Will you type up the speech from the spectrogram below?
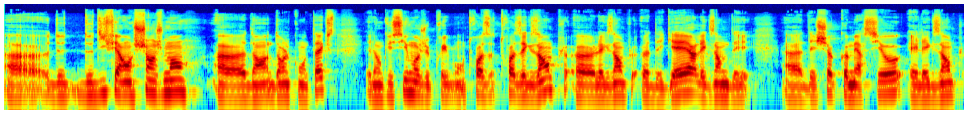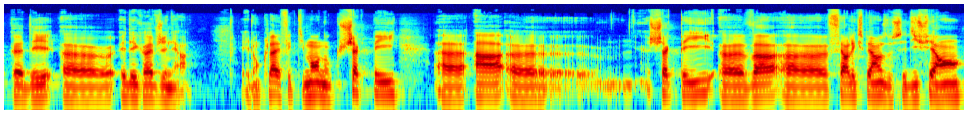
de, différents changements dans, dans, le contexte. Et donc ici, moi j'ai pris bon, trois, trois exemples, l'exemple des guerres, l'exemple des, des, chocs commerciaux et l'exemple des, et des grèves générales. Et donc là, effectivement, donc chaque pays euh, euh, chaque pays euh, va faire l'expérience de ces différents,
